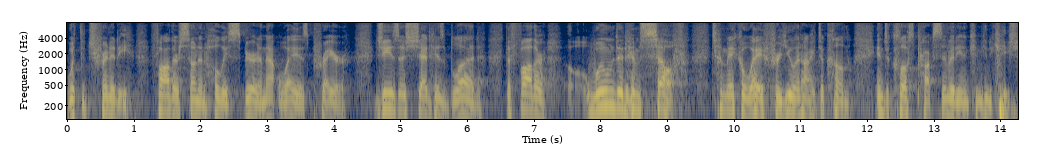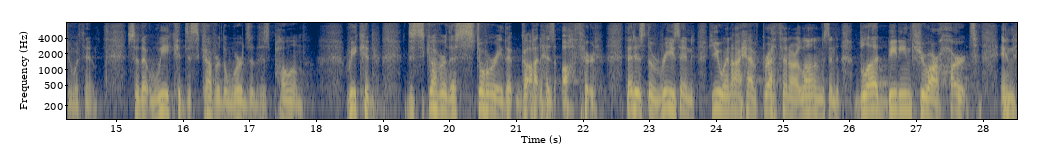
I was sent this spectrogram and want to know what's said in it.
with the Trinity, Father, Son, and Holy Spirit. And that way is prayer. Jesus shed his blood. The Father wounded himself to make a way for you and I to come into close proximity and communication with him so that we could discover the words of this poem we could discover this story that God has authored. That is the reason you and I have breath in our lungs and blood beating through our heart and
